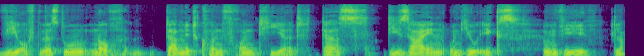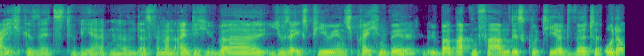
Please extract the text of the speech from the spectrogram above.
Wie oft wirst du noch damit konfrontiert, dass Design und UX irgendwie gleichgesetzt werden? Also, dass wenn man eigentlich über User Experience sprechen will, über Buttonfarben diskutiert wird oder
